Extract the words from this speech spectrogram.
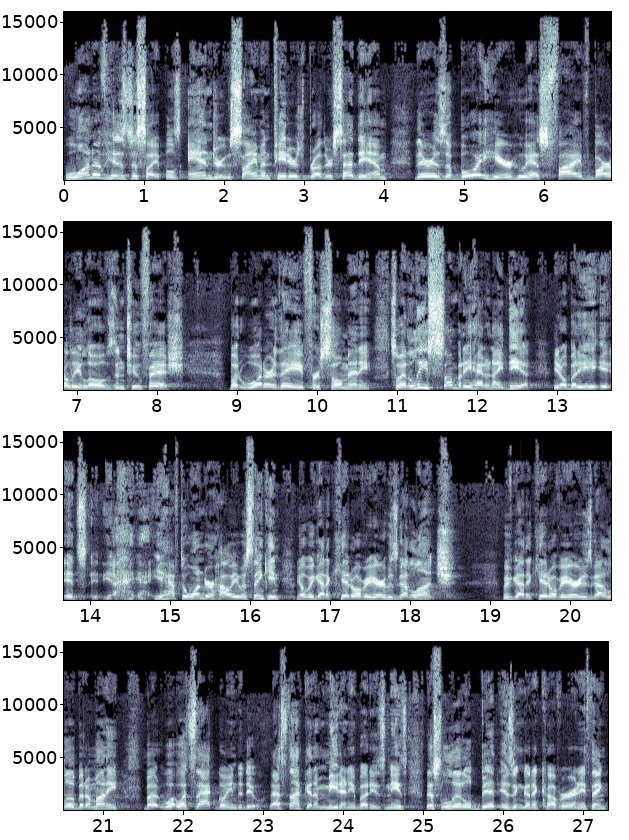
One of his disciples, Andrew, Simon Peter's brother, said to him, There is a boy here who has five barley loaves and two fish. But what are they for so many? So at least somebody had an idea, you know. But he, it, it's it, you have to wonder how he was thinking. You know, we got a kid over here who's got lunch. We've got a kid over here who's got a little bit of money, but what, what's that going to do? That's not going to meet anybody's needs. This little bit isn't going to cover anything.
